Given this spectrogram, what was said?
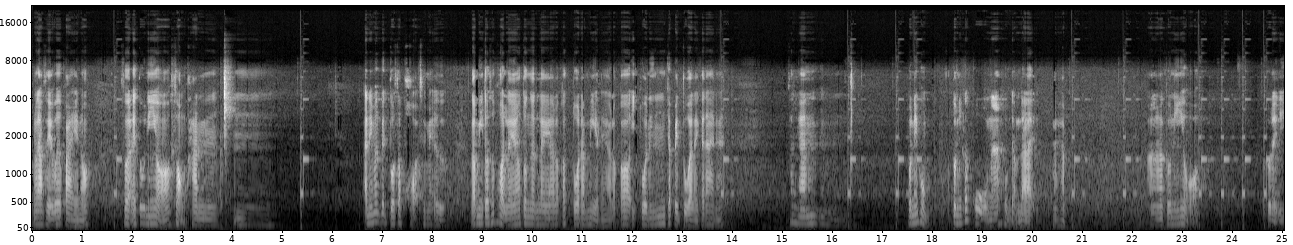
งั้นเอาเซเวอร์ไปเนาะ ส่วนไอ้ตัวนี้หรอสองพันอันนี้มันเป็นตัวซัพพอร์ตใช่ไหมเออ เรามีตัวซัพพอร์ตแล้ว ตัวเงินแล้ว แล้วก็ตัวดาเมจแล้ว แล้วก็อีกตัวนึงจะเป็นตัวอะไรก็ได้นะ ถ้างั้นอืม ตัวนี้ผมตัวนี้ก็โกงนะ ผมจำได้นะครับ อ่าตัวนี้หรอ ตัวไหนดี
